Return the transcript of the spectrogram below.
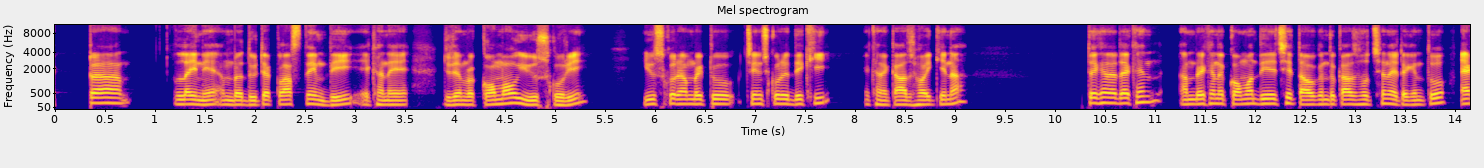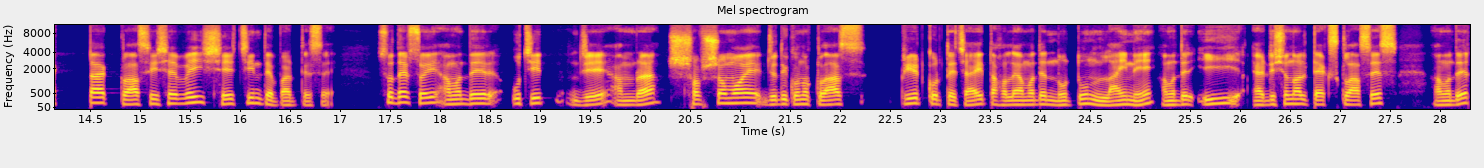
একটা লাইনে আমরা দুইটা ক্লাস নেম দিই, এখানে যদি আমরা কমাও ইউজ করি ইউজ করে আমরা একটু চেঞ্জ করে দেখি এখানে কাজ হয় কি না তো এখানে দেখেন, আমরা এখানে কমা দিয়েছি, তাও কিন্তু কাজ হচ্ছে না। এটা কিন্তু একটা ক্লাস হিসেবেই সে চিনতে পারতেছে। সো দ্যাটস ওই আমাদের উচিত যে আমরা সবসময় যদি কোনো ক্লাস ক্রিয়েট করতে চাই, তাহলে আমাদের নতুন লাইনে আমাদের এই অ্যাডিশনাল ট্যাক্স ক্লাসেস আমাদের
